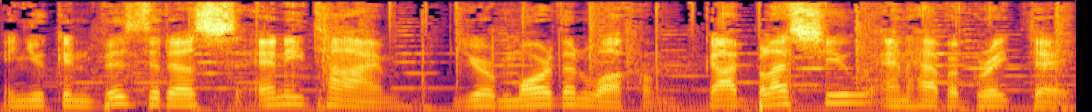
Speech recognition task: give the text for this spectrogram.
and you can visit us anytime. You're more than welcome. God bless you and have a great day.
